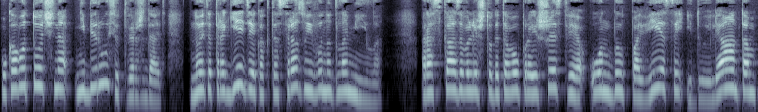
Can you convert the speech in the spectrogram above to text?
у кого точно не берусь утверждать, но эта трагедия как-то сразу его надломила. Рассказывали, что до того происшествия он был повесой и дуэлянтом,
